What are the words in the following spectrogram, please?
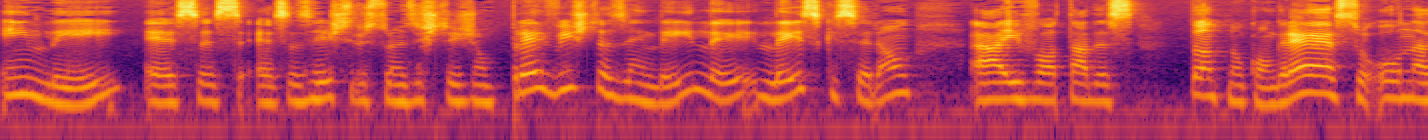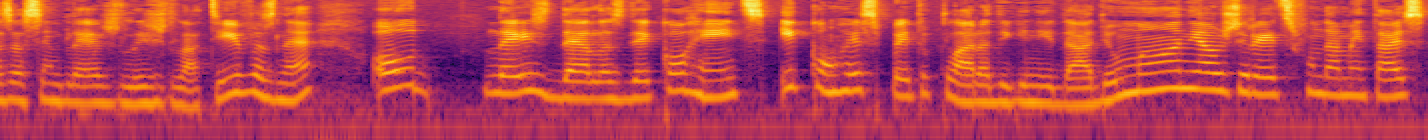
em lei, essas, essas restrições estejam previstas em lei, lei leis que serão aí votadas tanto no Congresso ou nas assembleias legislativas, né, ou leis delas decorrentes e com respeito, claro, à dignidade humana e aos direitos fundamentais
